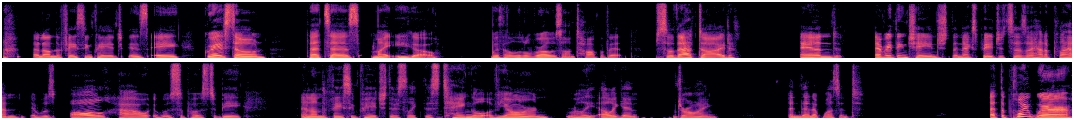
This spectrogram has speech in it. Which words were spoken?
and on the facing page is a gravestone that says my ego with a little rose on top of it. So that died. And everything changed. The next page it says I had a plan. It was all how it was supposed to be. And on the facing page, there's like this tangle of yarn, really elegant drawing. And then it wasn't. At the point where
